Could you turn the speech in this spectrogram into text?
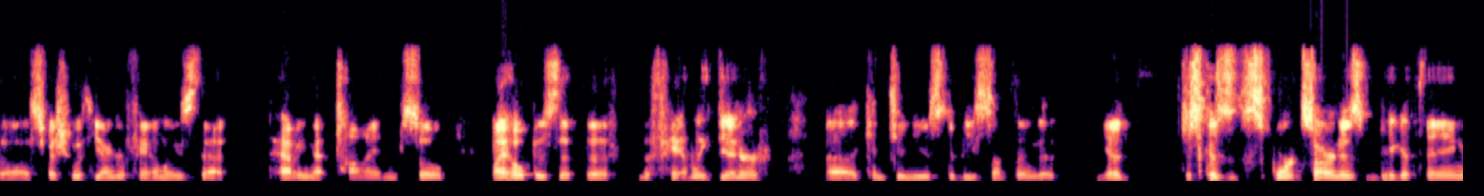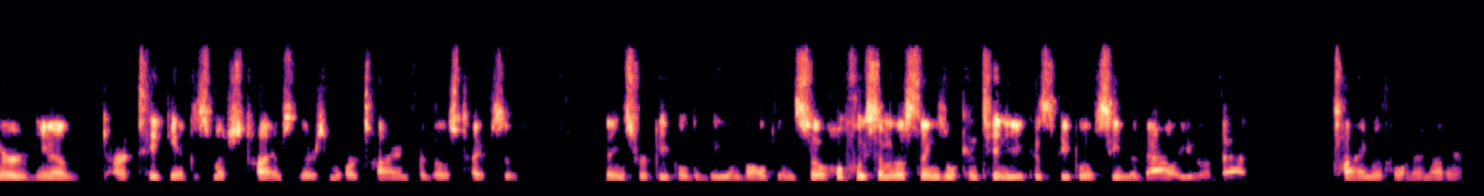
uh, especially with younger families, that having that time. So my hope is that the the family dinner uh, continues to be something that you know just because sports aren't as big a thing or you know aren't taking up as much time so there's more time for those types of things for people to be involved in. So hopefully some of those things will continue because people have seen the value of that time with one another.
